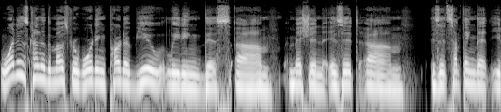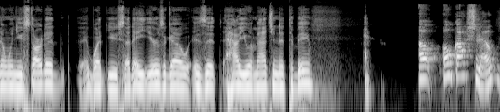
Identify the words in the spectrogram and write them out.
what is kind of the most rewarding part of you leading this um, mission? Is it um, is it something that, you know, when you started, what you said eight years ago, is it how you imagined it to be? Oh, oh gosh, no.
